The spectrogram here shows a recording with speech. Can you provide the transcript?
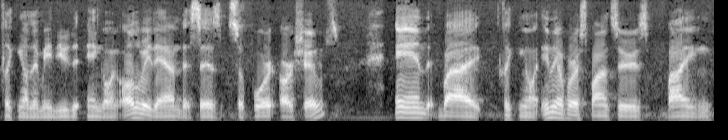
clicking on the menu and going all the way down that says support our shows, and by clicking on any of our sponsors, buying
